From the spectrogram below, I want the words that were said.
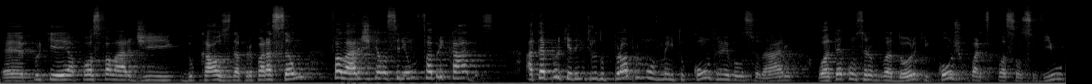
é, porque após falar de, do caos e da preparação, falar de que elas seriam fabricadas. Até porque dentro do próprio movimento contra-revolucionário, ou até conservador, que conte com participação civil,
